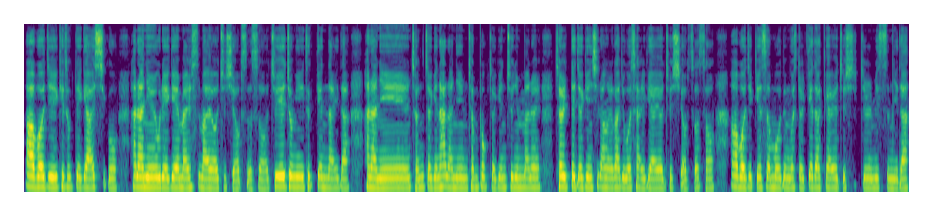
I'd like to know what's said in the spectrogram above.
아버지 계속되게 하시고 하나님 우리에게 말씀하여 주시옵소서. 주의 종이 듣겠나이다. 하나님 전적인 하나님 전폭적인 주님만을 절대적인 신앙을 가지고 살게 하여 주시옵소서. 아버지께서 모든 것을 깨닫게 하여 주실 줄 믿습니다.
